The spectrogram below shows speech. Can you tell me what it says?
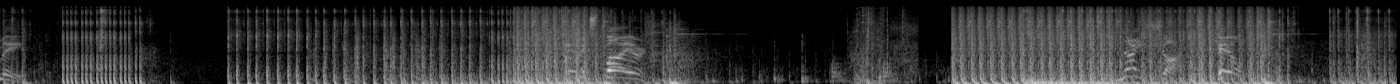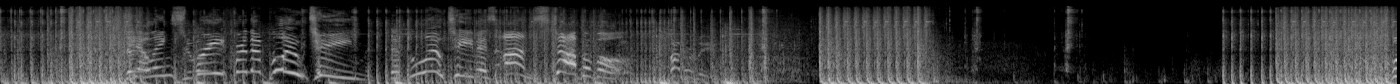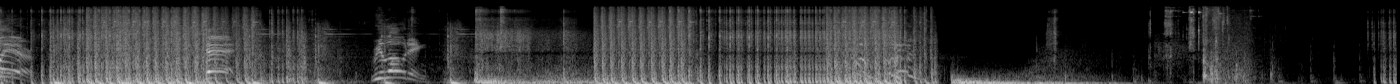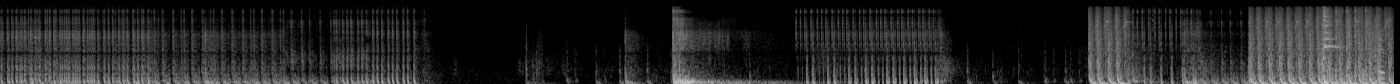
me! Expired! Nice shot! Kill! Killing spree for the blue team! The blue team is unstoppable! Cover me! Clear! Dead! Reloading!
